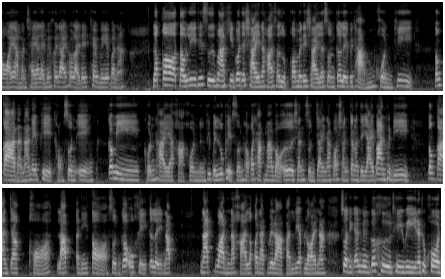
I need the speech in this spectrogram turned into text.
น้อยอะมันใช้อะไรไม่ค่อยได้เท่าไหร่ได้แค่เวฟอะนะแล้วก็เตารีดที่ซื้อมาคิดว่าจะใช้นะคะ สรุปก็ไม่ได้ใช้แล้วโซนก็เลยไปถามคนที่ ต้องการอะนะในเพจของโซนเอง ก็มีคนไทยอะค่ะ คนหนึ่งที่เป็นลูกเพจโซนเขาก็ทักมาบอกเออฉันสนใจนะ เพราะฉันกำลังจะย้ายบ้านพอดี ต้องการจะขอรับอันนี้ต่อโซนก็โอเคก็เลยนับนัดวันนะคะ แล้วก็นัดเวลากันเรียบร้อยนะ ส่วนอีกอันหนึ่งก็คือทีวีนะทุกคน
